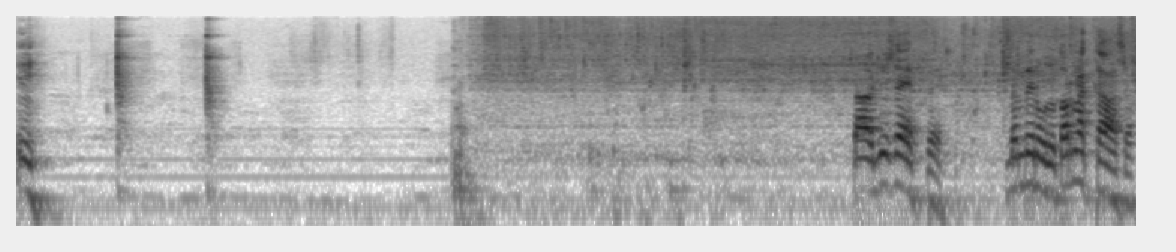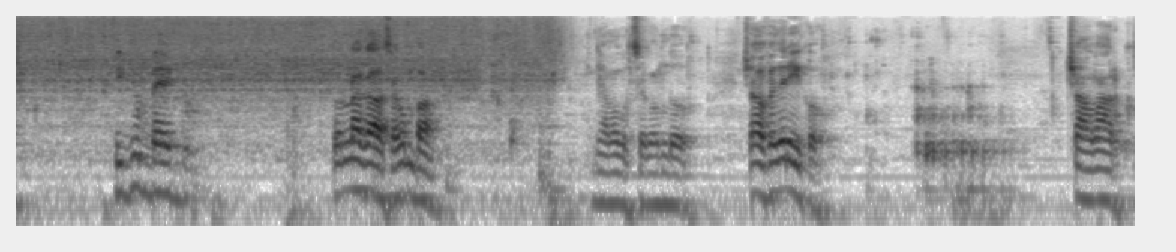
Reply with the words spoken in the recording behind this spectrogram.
Mm. Ciao Giuseppe, benvenuto, torna a casa. Figlio bello. Torna a casa, compa. Andiamo col secondo. Ciao Federico. Ciao Marco.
